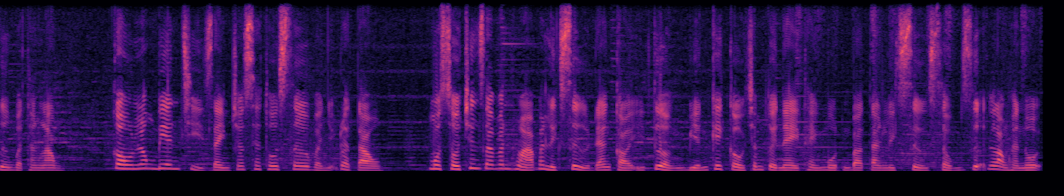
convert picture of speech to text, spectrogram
Dương và Thăng Long, cầu Long Biên chỉ dành cho xe thô sơ và những đoàn tàu. Một số chuyên gia văn hóa và lịch sử đang có ý tưởng biến cây cầu trăm tuổi này thành một bảo tàng lịch sử sống giữa lòng Hà Nội.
